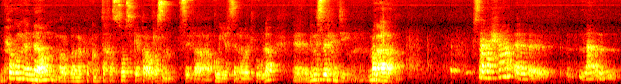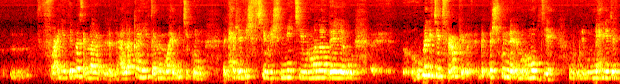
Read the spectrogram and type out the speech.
بحكم أنهم ربما بحكم التخصص كيقراو الرسم بصفة قوية في السنوات الأولى. آه، بالنسبة لك أنت ما العلاقة؟ بصراحة ما في دابا زعما العلاقه هي زعما واحد ملي تيكون الحاجة اللي شفتي ولا شميتي والمناظر هما اللي تيدفعوك باش تكون مبدع. ومن ناحيه ديال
